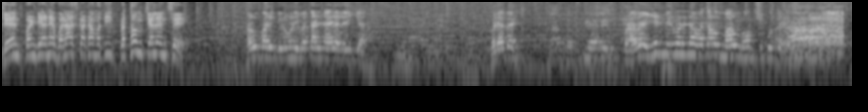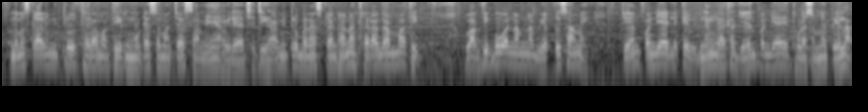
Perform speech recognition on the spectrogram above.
જયંત પંડ્યાને બનાસકાંઠામાંથી પ્રથમ ચેલેન્જ છે. હરુપારી બિરમણી બતાડીને આરે લઈ ગયા. બરાબર? પણ હવે અહીંયા બિરમણી ના બતાડું મારું નોમ શીખવું નમસ્કાર મિત્રો થરામાંથી એક મોટા સમાચાર સામે આવી રહ્યા છે. જી હા મિત્રો બનાસકાંઠાના થરા ગામમાંથી વાઘજી બોવા નામના વ્યક્તિ સામે જયંત પંડ્યા એટલે કે વિજ્ઞાન ગાથા જયંત પંડ્યાએ થોડા સમય પહેલાં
